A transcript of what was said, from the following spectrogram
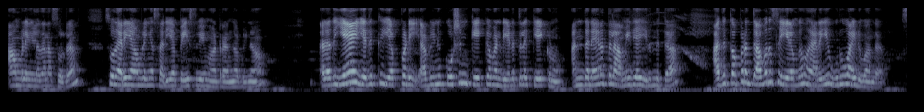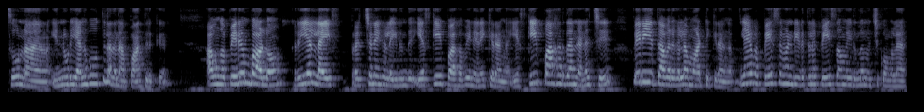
ஆம்பளைங்கள தான் நான் சொல்கிறேன் ஸோ நிறைய ஆம்பளைங்க சரியாக பேசவே மாட்றாங்க அப்படின்னா அதாவது ஏன் எதுக்கு எப்படி அப்படின்னு கொஷின் கேட்க வேண்டிய இடத்துல கேட்கணும். அந்த நேரத்தில் அமைதியாக இருந்துட்டா அதுக்கப்புறம் தவறு செய்கிறவங்க நிறைய உருவாயிடுவாங்க. ஸோ நான் என்னுடைய அனுபவத்தில் அதை நான் பார்த்துருக்கேன். அவங்க பெரும்பாலும் ரியல் லைஃப் பிரச்சனைகளில் இருந்து எஸ்கேப் ஆகவே நினைக்கிறாங்க. எஸ்கேப் ஆகிறதா நினச்சி பெரிய தவறுகளை மாட்டிக்கிறாங்க. ஏன் இப்போ பேச வேண்டிய இடத்துல பேசாமல் இருந்தோம்னு வச்சுக்கோங்களேன்.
